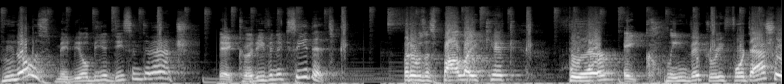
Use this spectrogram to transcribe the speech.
Who knows, maybe it'll be a decent match. It could even exceed it. But it was a spotlight kick for a clean victory for Dashwood.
